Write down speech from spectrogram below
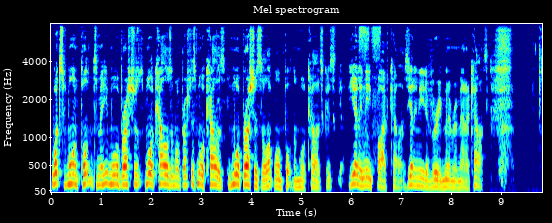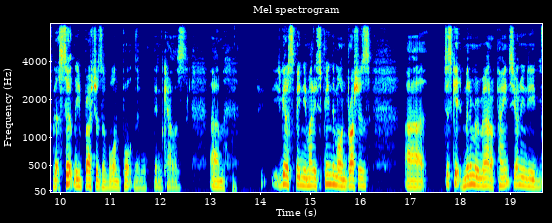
what's more important to me? More brushes, more colors, or more brushes? More colors, more brushes is a lot more important than more colors because you only need five colors. You only need a very minimum amount of colors. But certainly brushes are more important than, than colors. Um, you're going to spend your money, spend them on brushes. Uh, just get minimum amount of paints. You only need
